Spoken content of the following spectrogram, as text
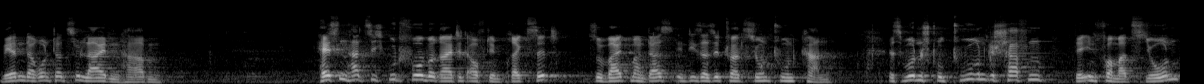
werden darunter zu leiden haben. Hessen hat sich gut vorbereitet auf den Brexit, soweit man das in dieser Situation tun kann. Es wurden Strukturen geschaffen der Information,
